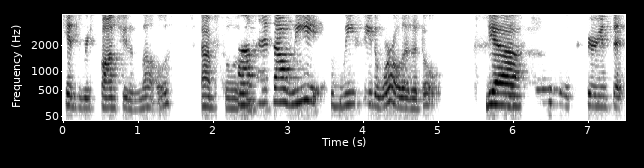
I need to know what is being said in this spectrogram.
kids respond to the most. Absolutely, um, and it's how we we see the world as adults. Yeah, experience it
